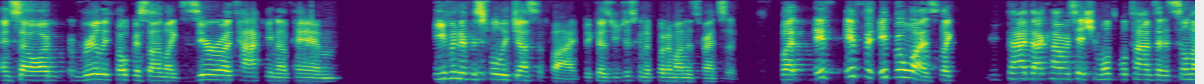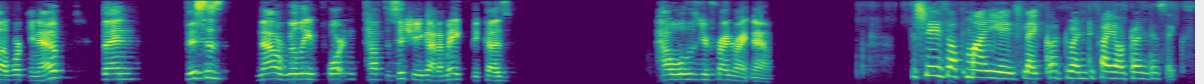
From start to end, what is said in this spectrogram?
And so I really focus on like zero attacking of him even if it's fully justified because you're just going to put him on the defensive. But if if if it was like you've had that conversation multiple times and it's still not working out then this is now a really important, tough decision you got to make because how old is your friend right now? She's of my age, like uh, 25 or 26.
